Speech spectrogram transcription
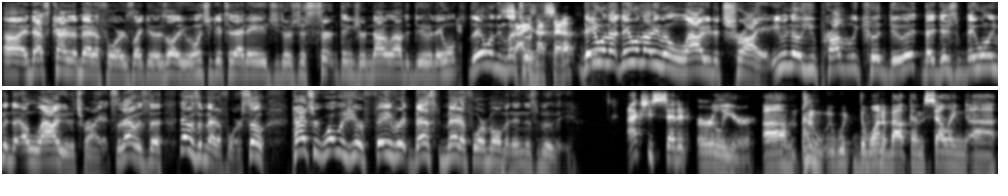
uh, and that's kind of the metaphor. Is like you know, there's all you once you get to that age, there's just certain things you're not allowed to do. They won't, they won't even let you. Not set up. They you. will not. They will not even allow you to try it, even though you probably could do it. They just they won't even allow you to try it. So that was the that was a metaphor. So Patrick, what was your favorite best metaphor moment in this movie? I actually said it earlier. Um, the one about them selling uh,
